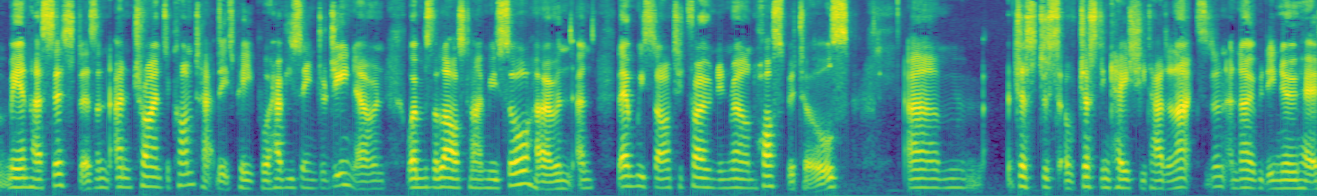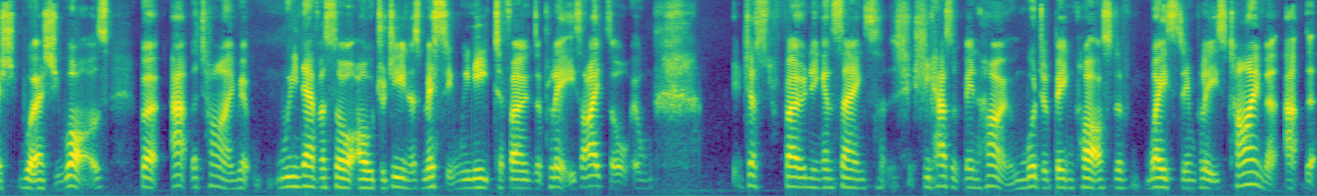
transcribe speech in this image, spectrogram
me and her sisters, and, and trying to contact these people. Have you seen Georgina? And when was the last time you saw her? And, and then we started phoning around hospitals. Um, just just oh, just in case she'd had an accident and nobody knew her, where she was. But at the time, it, we never thought, "Oh, Georgina's missing. We need to phone the police." I thought it, just phoning and saying she hasn't been home would have been classed as wasting police time at, at the,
